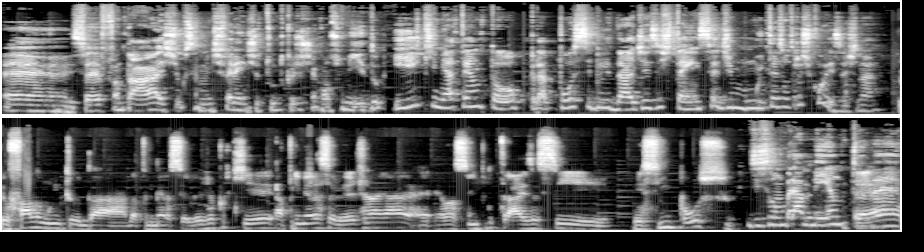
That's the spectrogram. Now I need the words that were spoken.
é, isso é fantástico, isso é muito diferente de tudo que eu já tinha consumido e que me atentou para a possibilidade de existência de muitas outras coisas, né? Eu falo muito da, da primeira cerveja porque a primeira cerveja é, ela sempre traz esse esse impulso. Deslumbramento, é, né?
